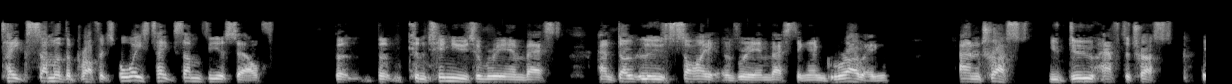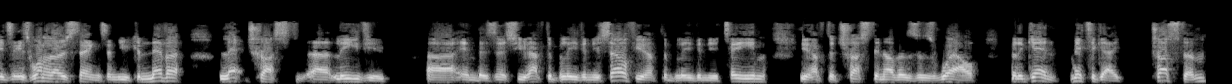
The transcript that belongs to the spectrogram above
take some of the profits, always take some for yourself, but, but continue to reinvest and don't lose sight of reinvesting and growing and trust. You do have to trust. It's, it's one of those things and you can never let trust uh, leave you uh, in business. You have to believe in yourself. You have to believe in your team. You have to trust in others as well. But again, mitigate, trust them,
